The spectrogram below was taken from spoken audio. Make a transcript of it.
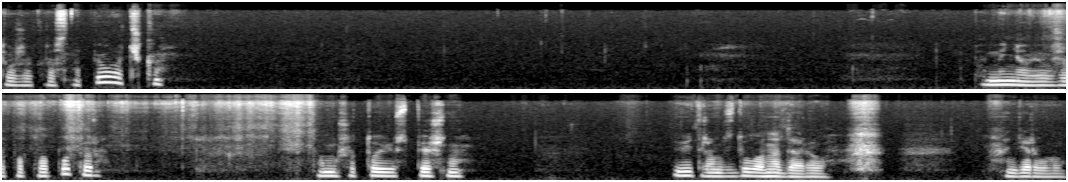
Тоже красноперочка. Поменял я уже поплопопер, потому что той успешно вітром здуло на дерево. Дірвав.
